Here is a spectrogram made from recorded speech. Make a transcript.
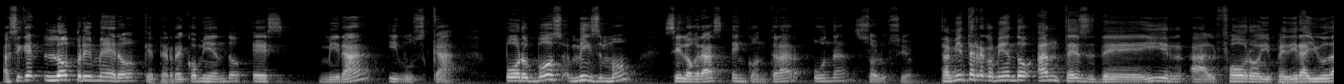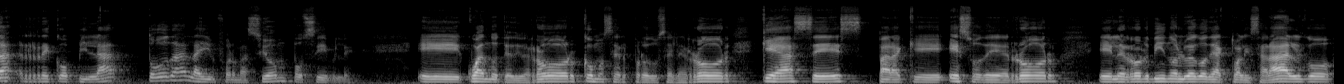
Así que lo primero que te recomiendo es mirar y buscar por vos mismo si logras encontrar una solución. También te recomiendo antes de ir al foro y pedir ayuda, recopilar toda la información posible eh, cuándo te dio error, cómo se produce el error, qué haces para que eso dé error. El error vino luego de actualizar algo,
